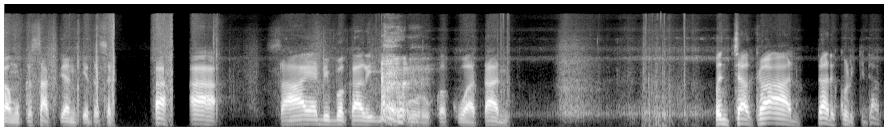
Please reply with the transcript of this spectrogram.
kamu kesaktian kita sekarang? Saya dibekali Ibu guru kekuatan penjagaan dari kulit kidang.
